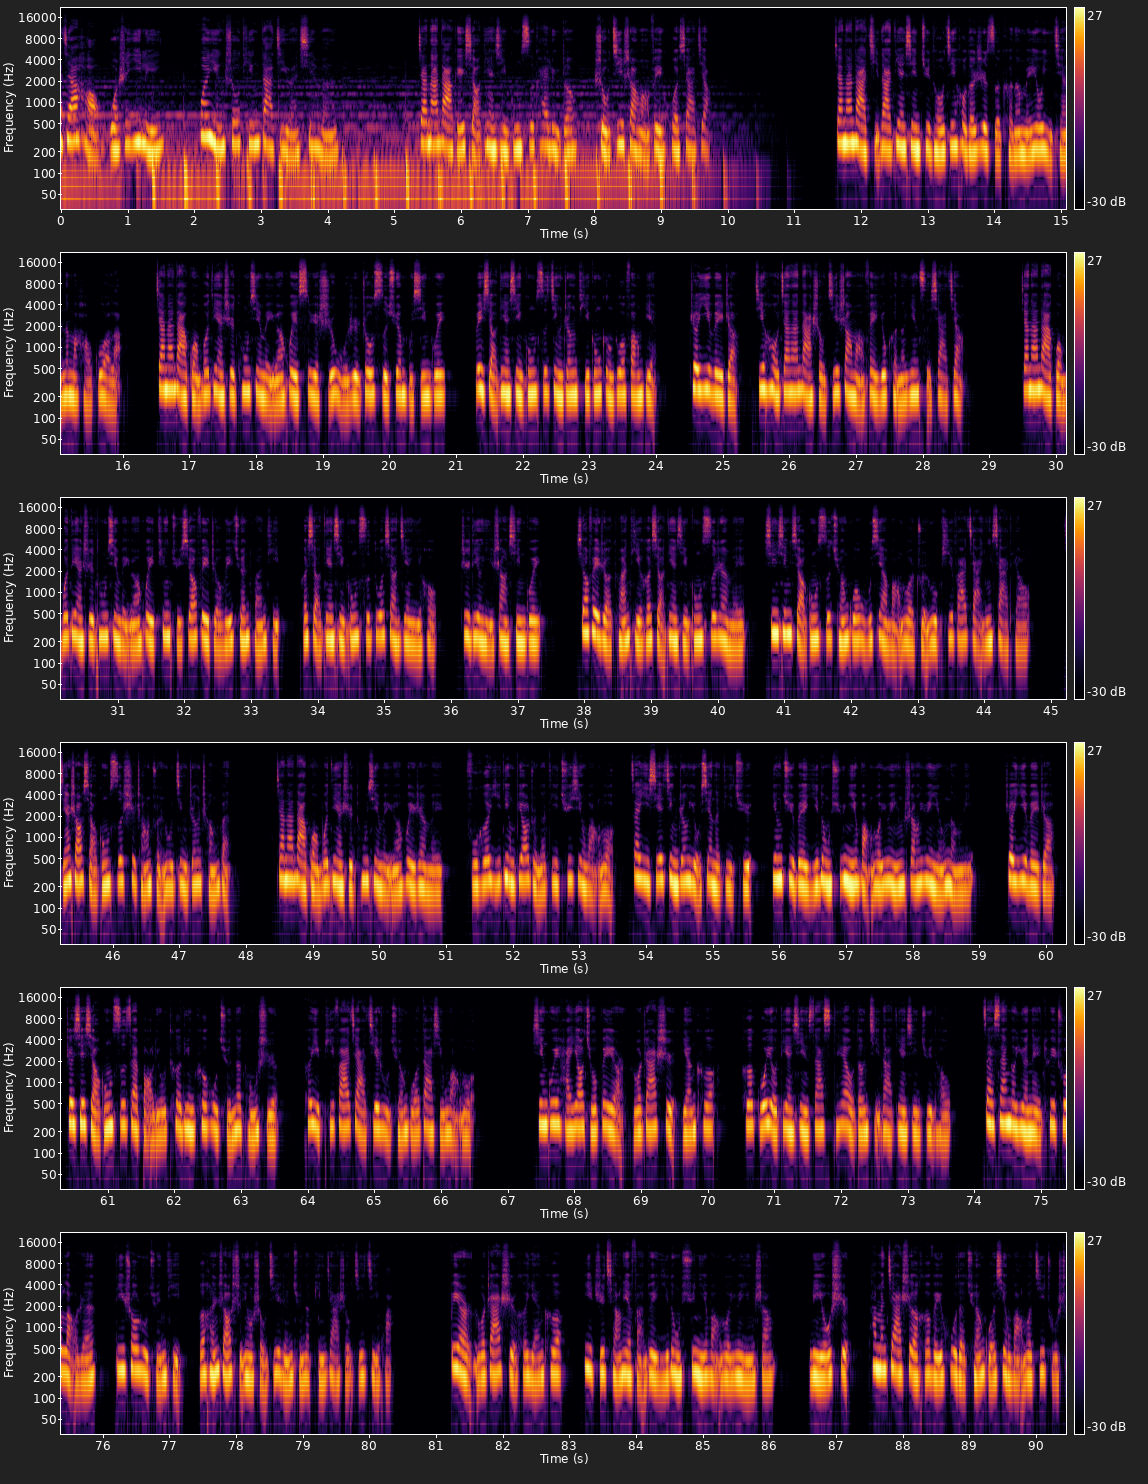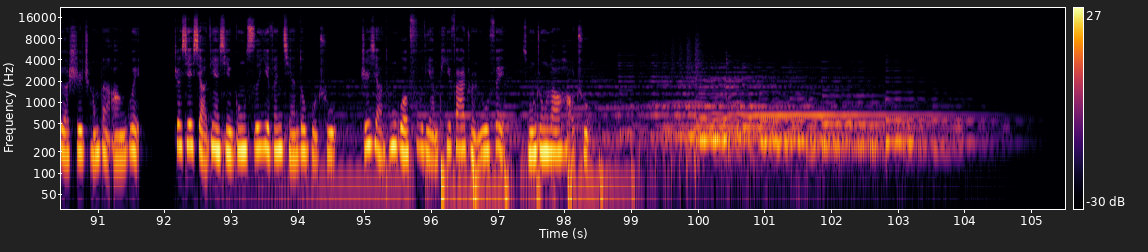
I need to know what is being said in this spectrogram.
大家好，我是依林，欢迎收听大纪元新闻。加拿大给小电信公司开绿灯，手机上网费或下降。加拿大几大电信巨头今后的日子可能没有以前那么好过了。加拿大广播电视通信委员会四月十五日周四宣布新规，为小电信公司竞争提供更多方便。这意味着今后加拿大手机上网费有可能因此下降。加拿大广播电视通信委员会听取消费者维权团体和小电信公司多项建议后，制定以上新规。消费者团体和小电信公司认为，新兴小公司全国无线网络准入批发价应下调，减少小公司市场准入竞争成本。加拿大广播电视通信委员会认为，符合一定标准的地区性网络，在一些竞争有限的地区，应具备移动虚拟网络运营商运营能力。这意味着，这些小公司在保留特定客户群的同时，可以批发价接入全国大型网络。新规还要求贝尔、罗扎士、严科和国有电信 SasTel 等几大电信巨头，在三个月内推出老人、低收入群体和很少使用手机人群的平价手机计划。贝尔、罗扎士和严科一直强烈反对移动虚拟网络运营商，理由是。他们架设和维护的全国性网络基础设施成本昂贵，这些小电信公司一分钱都不出，只想通过付点批发准入费从中捞好处。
